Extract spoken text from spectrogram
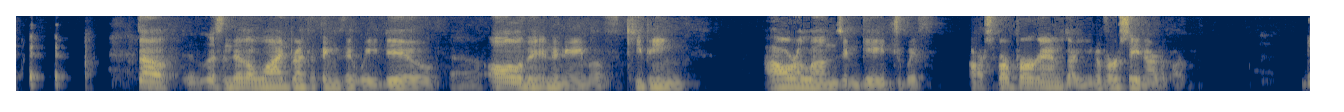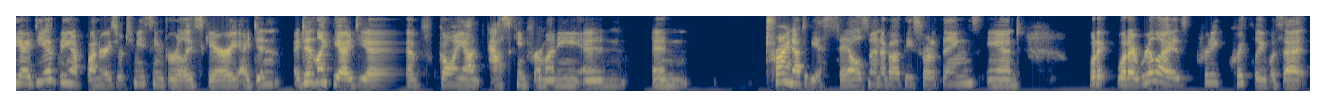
So, listen, there's a wide breadth of things that we do, uh, all of it in the name of keeping our alums engaged with our sport programs, our university, and our department. the idea of being a fundraiser to me seemed really scary. I didn't I didn't like the idea of going out asking for money and and trying not to be a salesman about these sort of things. And what I, what I realized pretty quickly was that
